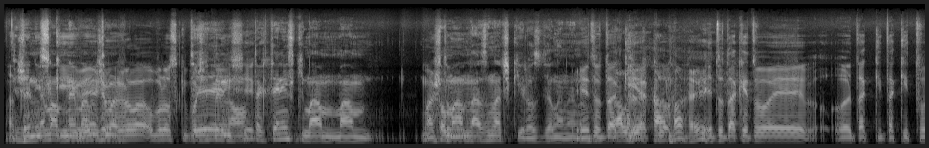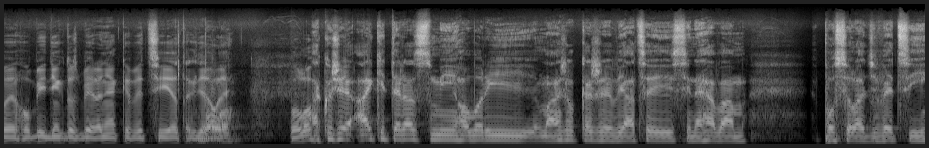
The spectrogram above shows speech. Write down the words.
A Že tenisky, nemám- nemám viem, že máš veľa obrovský počet no, tenisiek. tak tenisky mám, mám Máš to tomu- mám na značky rozdelené. No. Je to taký, Ale- ako, áno, je to také tvoje, taký, taký tvoje hobby, niekto zbiera nejaké veci a tak ďalej. Bolo? Akože aj keď teraz mi hovorí manželka, že viacej si nehávam posielať veci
